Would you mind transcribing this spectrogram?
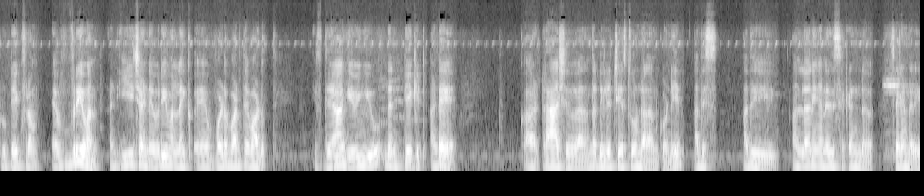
to take from every one and each and every one like ఎవడు పడితే వాడు. If they are giving you then take it అంటే ట్రాష్ అదంతా డిలీట్ చేస్తూ ఉండాలనుకోండి అది అది అన్లర్నింగ్ అనేది సెకండ్ సెకండరీ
